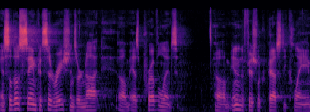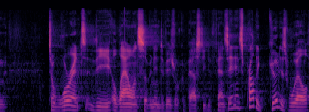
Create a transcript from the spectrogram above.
And so those same considerations are not um, as prevalent um, in an official capacity claim to warrant the allowance of an individual capacity defense. And it's probably good as well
